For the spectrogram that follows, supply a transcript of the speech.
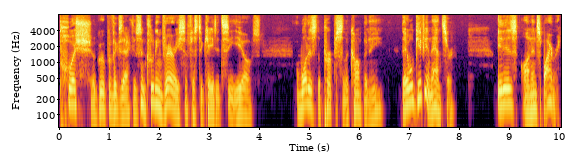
push a group of executives, including very sophisticated CEOs, what is the purpose of the company? They will give you an answer. It is uninspiring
